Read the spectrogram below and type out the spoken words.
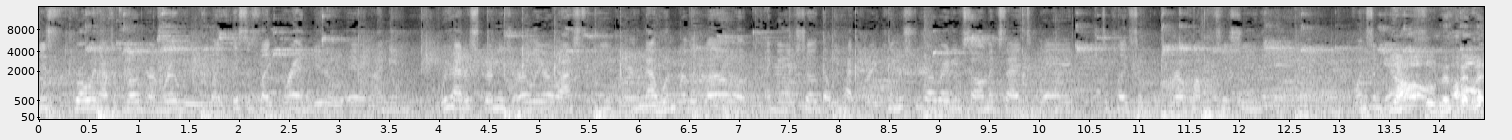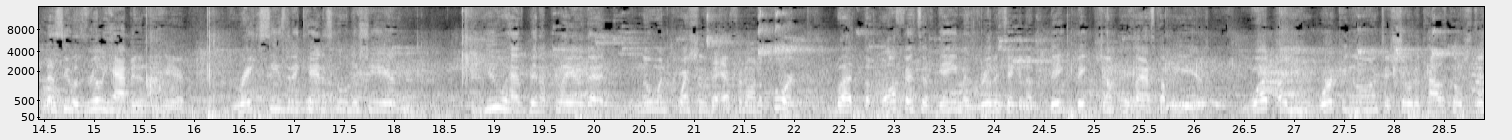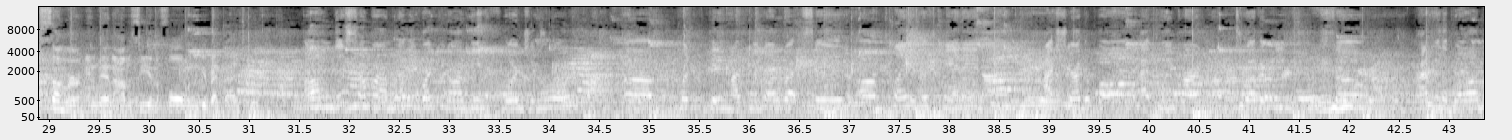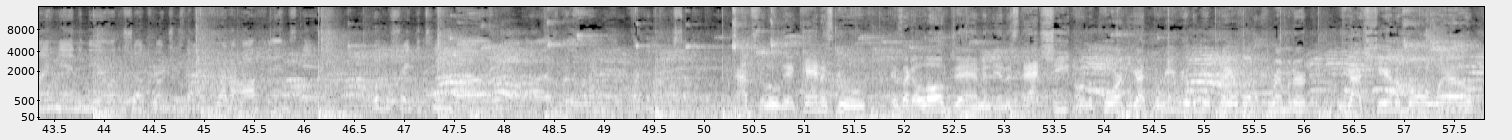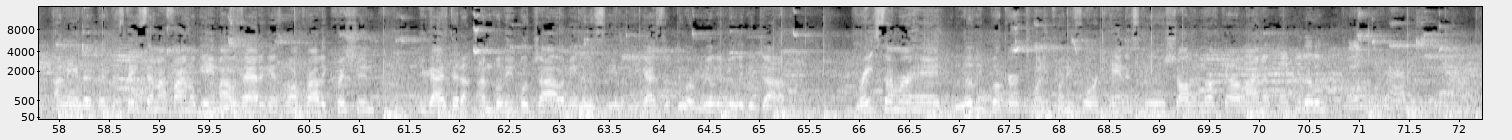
just growing as a program. Really, like this is like brand new, and I mean, we had a scrimmage earlier last week, and that went really well. And I mean, it showed that we had great chemistry already. So I'm excited today to play some real competition and win some games. No, let, no. Let, us see what's really happening out here. Great season in Cannon School this year. You have been a player that no one questions the effort on the court, but the offensive game has really taken a big, big jump in the last couple of years. What are you working on to show the college coach this summer, and then obviously in the fall when you get back to high school? Um, this summer I'm really working on being a floor general, uh, getting my point guard reps in, um, playing with Cannon. Um, I share the ball at point guard to other people, mm-hmm. so having the ball in my hand and being able to show coaches that I can run an offense and orchestrate the team well uh, is really what I'm working on this summer. Absolutely. At Cannon School, it's like a log jam. And in the stat sheet on the court, you got three really good players on the perimeter. You got share the ball well. I mean, the, the, the state semifinal game I was at against North Raleigh Christian, you guys did an unbelievable job. I mean, it was, you know, you guys did do a really, really good job. Great summer ahead. Lili Booker, 2024 Cannon School, Charlotte, North Carolina. Thank you, Lili. Thank you for having me.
